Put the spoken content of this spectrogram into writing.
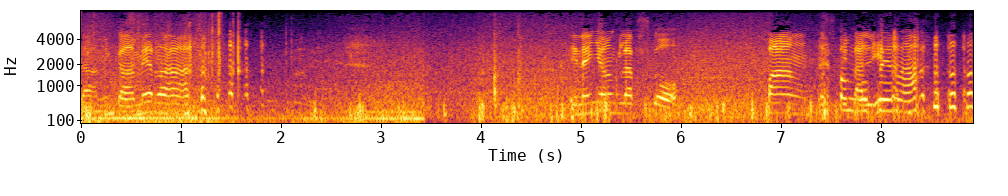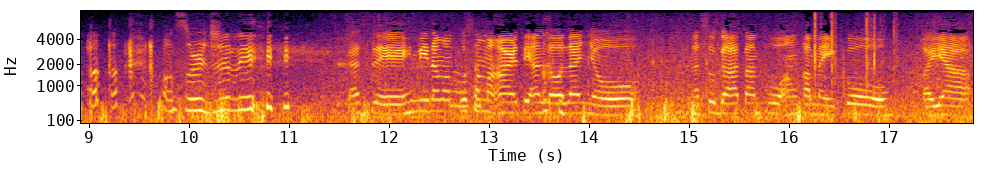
daming camera. Tingnan nyo ang gloves ko. Pang Pang hospital opera. Pang surgery. Kasi hindi naman po sa maarte ang lola nyo. Nasugatan po ang kamay ko. Kaya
